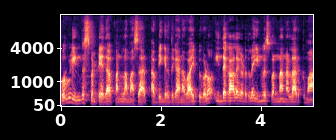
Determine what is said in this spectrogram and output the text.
பொருள் இன்வெஸ்ட்மெண்ட் ஏதாவது பண்ணலாமா சார்? அப்படிங்கிறதுக்கான வாய்ப்புகளும் இந்த காலகட்டத்தில் இன்வெஸ்ட் பண்ணால் நல்லா இருக்குமா?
